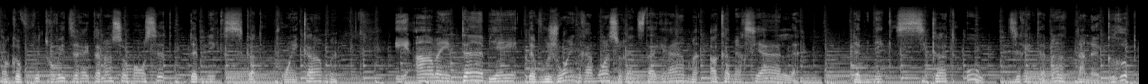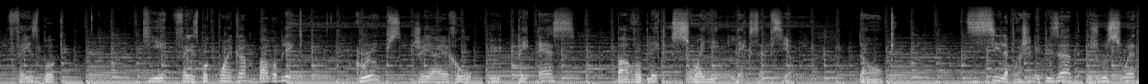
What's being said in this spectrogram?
Donc, vous pouvez le trouver directement sur mon site dominicscott.com et en même temps, bien, de vous joindre à moi sur Instagram à commercial Dominique Sicotte ou directement dans le groupe Facebook qui est facebook.com baroblique groups, G-R-O-U-P-S, baroblique soyez l'exception. Donc, d'ici le prochain épisode, je vous souhaite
